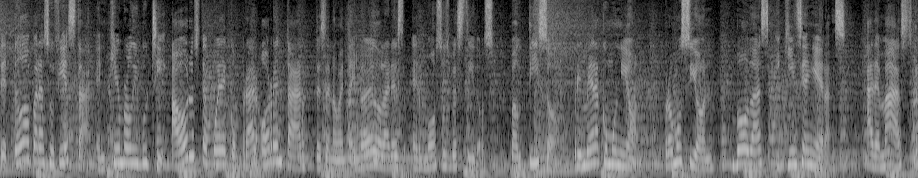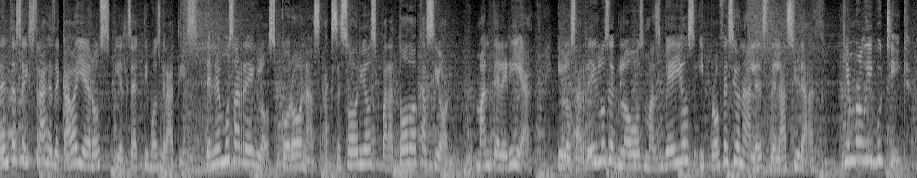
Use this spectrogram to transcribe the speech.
De todo para su fiesta en Kimberly Boutique. Ahora usted puede comprar o rentar desde 99 dólares hermosos vestidos, bautizo, primera comunión, promoción, bodas y quinceañeras. Además, renta seis trajes de caballeros y el séptimo es gratis. Tenemos arreglos, coronas, accesorios para toda ocasión, mantelería y los arreglos de globos más bellos y profesionales de la ciudad. Kimberly Boutique.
